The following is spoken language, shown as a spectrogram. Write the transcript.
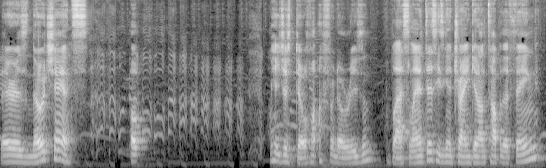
There is no chance. Oh. oh. He just dove off for no reason. Blast Lantis, he's gonna try and get on top of the thing.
